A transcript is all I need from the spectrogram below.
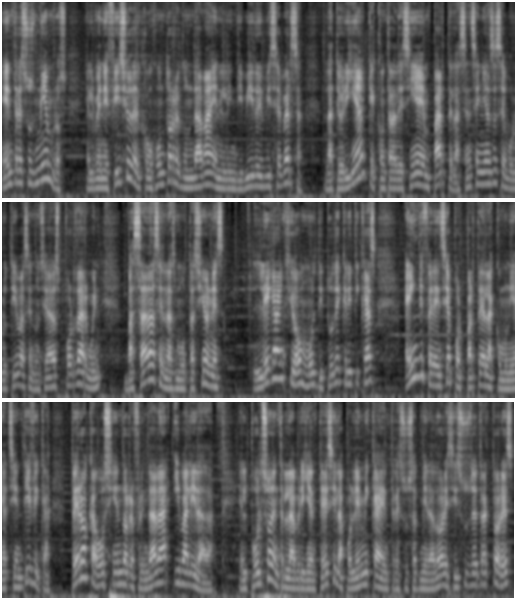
entre sus miembros. El beneficio del conjunto redundaba en el individuo y viceversa. La teoría, que contradecía en parte las enseñanzas evolutivas enunciadas por Darwin, basadas en las mutaciones le granjeó multitud de críticas e indiferencia por parte de la comunidad científica, pero acabó siendo refrendada y validada. El pulso entre la brillantez y la polémica entre sus admiradores y sus detractores,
